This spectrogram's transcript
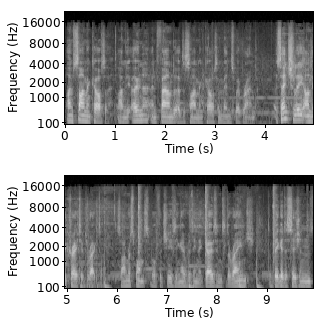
I'm Simon Carter. I'm the owner and founder of the Simon Carter menswear brand. Essentially, I'm the creative director, so I'm responsible for choosing everything that goes into the range, the bigger decisions,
